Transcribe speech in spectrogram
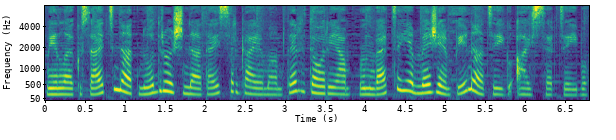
Vienlaikus aicināt nodrošināt aizsargājamām teritorijām un vecajiem mežiem pienācīgu aizsardzību.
